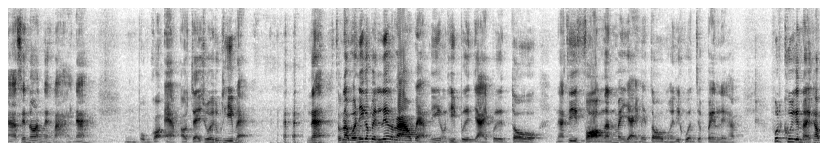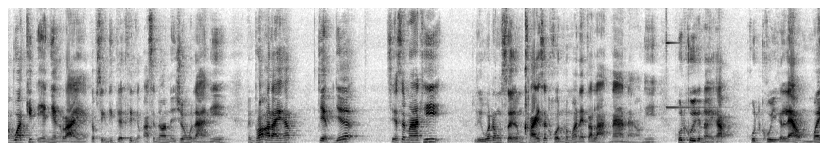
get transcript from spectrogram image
อาร์เซนอลทั้งหลายนะผมก็แอบเอาใจช่วยทุกทีมแหละนะสำหรับวันนี้ก็เป็นเรื่องราวแบบนี้ของทีมปืนใหญ่ปืนโตนะที่ฟอร์มนั้นไม่ใหญ่ไม่โตเหมือนที่ควรจะเป็นเลยครับ พูดคุยกันหน่อยครับว่าคิดเห็นอย่างไรกับสิ่งที่เกิดขึ้นกับอาร์เซนอลในช่วงเวลานี้ เป็นเพราะอะไรครับ เจ็บเยอะเสียสมาธิ หรือว่าต้องเสริมใครสักคนเข้ามาในตลาดหน้าหนาวนี้ พูดคุยกันหน่อยครับพูดคุยกันแล้วไม่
